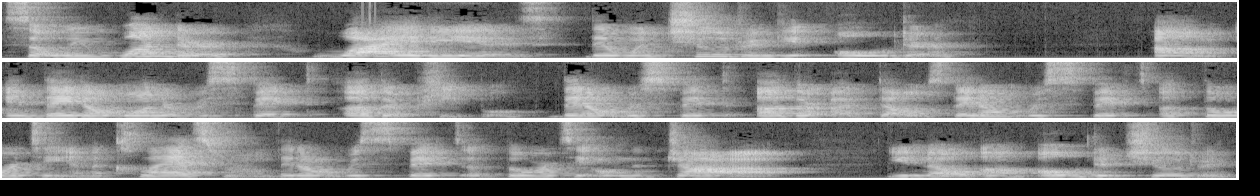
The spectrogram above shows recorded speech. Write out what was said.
So we wonder why it is that when children get older um, and they don't want to respect other people, they don't respect other adults, they don't respect authority in the classroom, they don't respect authority on the job you know, um, older children,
